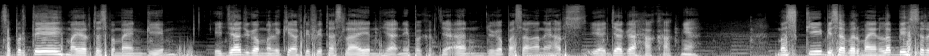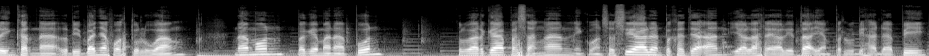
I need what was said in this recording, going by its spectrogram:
Seperti mayoritas pemain game, Ija juga memiliki aktivitas lain, yakni pekerjaan, juga pasangan yang harus ia jaga hak-haknya. Meski bisa bermain lebih sering karena lebih banyak waktu luang, namun bagaimanapun keluarga, pasangan, lingkungan sosial, dan pekerjaan ialah realita yang perlu dihadapi.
